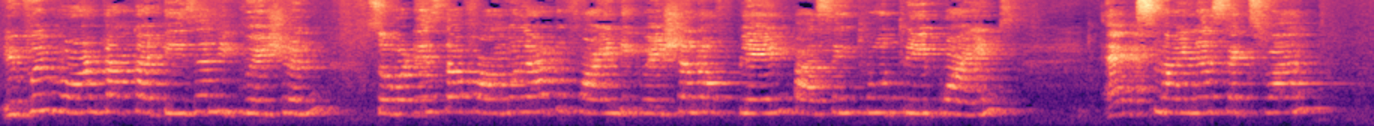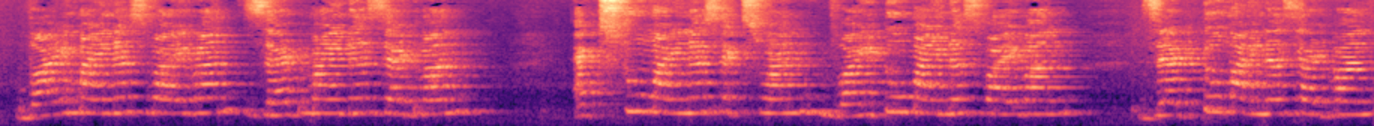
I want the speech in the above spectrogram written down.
If we want the Cartesian equation, so what is the formula to find equation of plane passing through three points? x minus x1, y minus y1, z minus z1, x2 minus x1, y2 minus y1, z2 minus z1,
